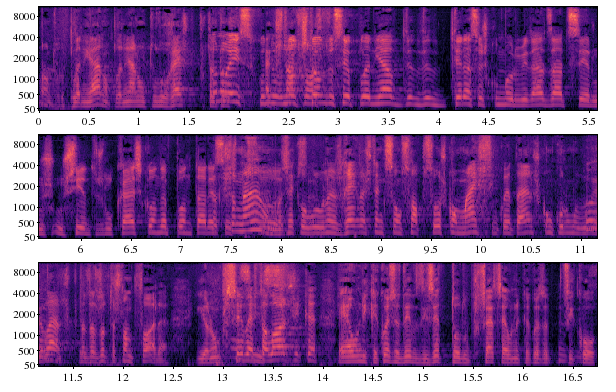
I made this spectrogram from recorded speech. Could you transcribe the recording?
Não, planearam, planearam tudo o resto. Portanto, Então não é isso. a Na são questão de ser planeado, de, de ter essas comorbidades, há de ser os, os centros locais que apontar essas questão pessoas. não, mas é que nas regras tem que são só pessoas com mais de 50 anos com comorbilidades. Portanto, as outras estão de fora. E eu não percebo Mas esta lógica. É a única coisa, devo dizer, de todo o processo, é a única coisa que ficou,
